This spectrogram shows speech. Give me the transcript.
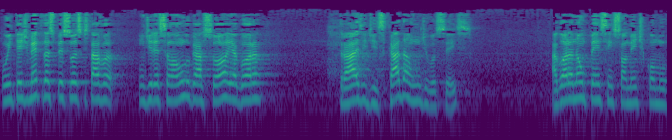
o entendimento das pessoas que estavam em direção a um lugar só e agora traz e diz: cada um de vocês. Agora não pensem somente como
